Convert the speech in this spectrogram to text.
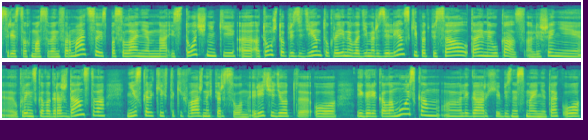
средствах массовой информации с посыланием на источники о том, что президент Украины Владимир Зеленский подписал тайный указ о лишении украинского гражданства нескольких таких важных персон. Речь идет о Игоре Коломойском, олигархе, бизнесмене, так, о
